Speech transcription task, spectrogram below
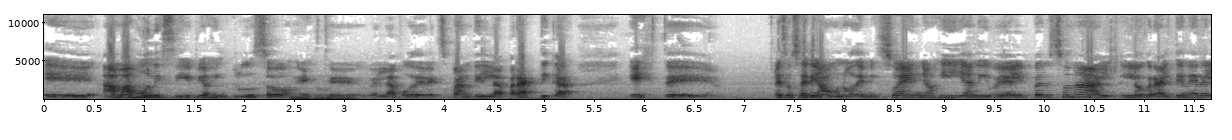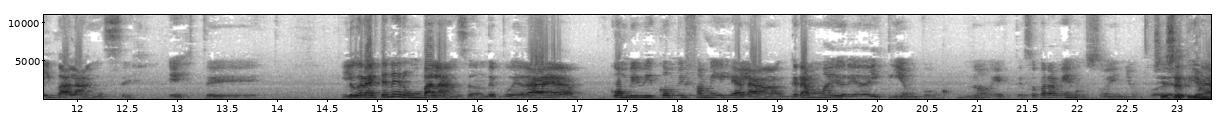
eh, a más municipios incluso, este, ¿verdad? Poder expandir la práctica. Este, eso sería uno de mis sueños y a nivel personal lograr tener el balance, este, lograr tener un balance donde pueda convivir con mi familia la gran mayoría del tiempo, ¿no? Este, eso para mí es un sueño. Sí, ese tiempo,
